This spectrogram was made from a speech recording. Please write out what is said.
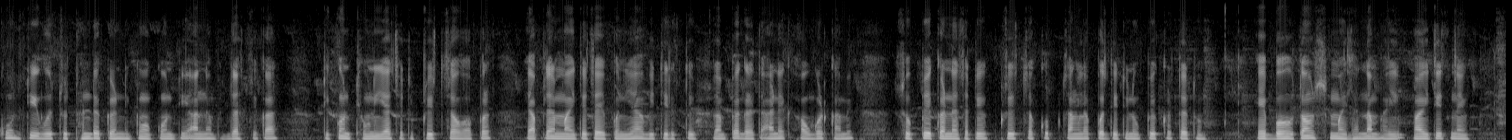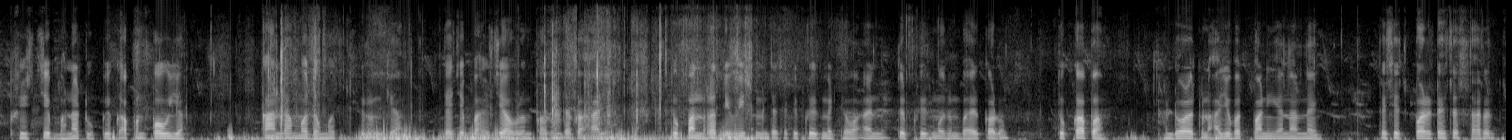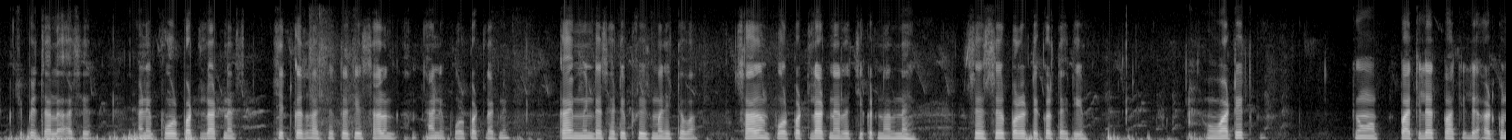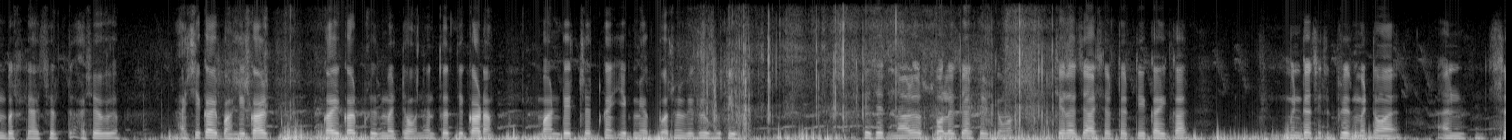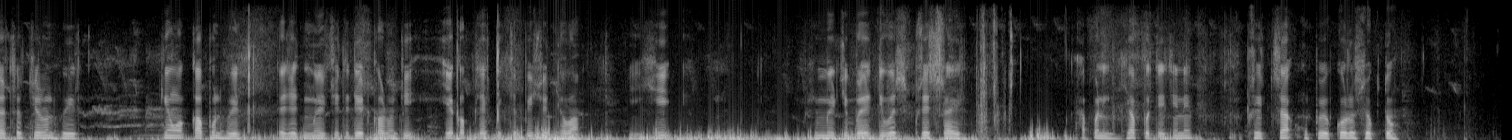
कोणतीही वस्तू थंड करणे किंवा कोणतेही अन्न जास्त काळ टिकवून ठेवणे यासाठी फ्रीजचा वापर हे आपल्याला माहितीच आहे. पण या व्यतिरिक्त स्वयंपाकघरात अनेक अवघड कामे सोपे करण्यासाठी फ्रीजचा खूप चांगल्या पद्धतीने उपयोग करता येतो. हे बहुतांश महिलांना माही माहितीच नाही. फ्रीजचे भन्नाट उपयोग आपण पाहूया. कांदा मधोमध चिरून घ्या. त्याचे बाहेरचे आवरण काढून टाका आणि तो पंधरा ते वीस मिनटासाठी फ्रीजमध्ये ठेवा आणि नंतर फ्रीजमधून बाहेर काढून तो कापा. डोळ्यातून अजिबात पाणी येणार नाही. तसेच पराठ्याचं सारण चिपचिपीत झालं असेल आणि पोळपाट लाटण्याचं चिकटत असेल तर ते सारण आणि पोळपाट लाटणे काही मिनटासाठी फ्रीजमध्ये ठेवा. सारण पोळपाट लाटण्याला चिकटणार नाही. सरसर पराठे करता येतील. वाटेत किंवा पातेल्यात पातेले अडकून बसले असेल अशी काही भांडी काही काळ फ्रीजमध्ये ठेवा. नंतर ते काढा. भांडे चटकन एकमेकापासून वेगळी होतील. तसेच नारळ सोलायचे असेल किंवा चिरायचे असेल तर ते काही काळ मिनटासाठी फ्रीजमध्ये ठेवा आणि सरसर चिरून होईल किंवा कापून होईल. तसेच मिरचीचे देठ काढून ती एका प्लॅस्टिकच्या पिशवीत ठेवा. ही मिरची बरेच दिवस फ्रेश राहील. आपण ह्या पद्धतीने फ्रीजचा उपयोग करू शकतो.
